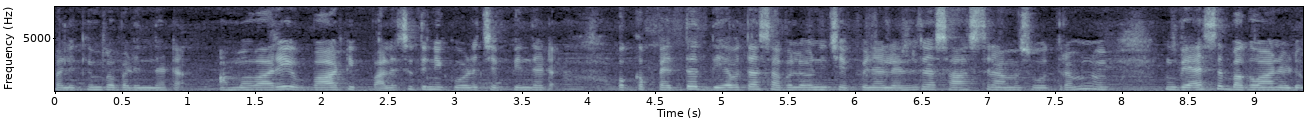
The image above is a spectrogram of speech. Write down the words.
పలికింపబడిందట. అమ్మవారే వాటి పలసుతిని కూడా చెప్పిందట. ఒక పెద్ద దేవతా సభలోని చెప్పిన లలిత సహస్రనామ సూత్రమును వ్యాస భగవానుడు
